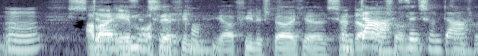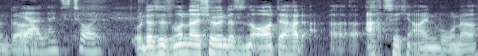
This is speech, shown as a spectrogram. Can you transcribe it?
Ne? Störche Aber eben auch sehr viele, ja, viele Störche Schon sind da, da, auch schon, sind schon da. Sind schon da. Ja, ganz toll. Und das ist wunderschön, das ist ein Ort, der hat äh, 80 Einwohner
